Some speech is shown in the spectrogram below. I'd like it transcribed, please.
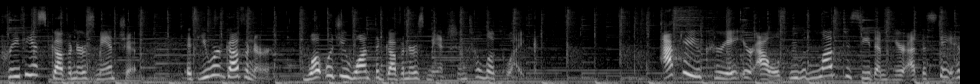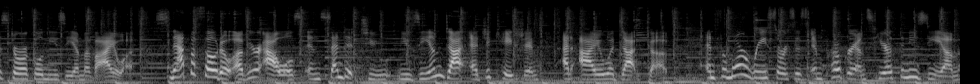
previous governor's mansion. If you were governor, what would you want the governor's mansion to look like? After you create your owls, we would love to see them here at the State Historical Museum of Iowa. Snap a photo of your owls and send it to museum.education at iowa.gov. And for more resources and programs here at the museum,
